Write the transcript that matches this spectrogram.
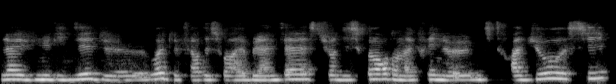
Là est venue l'idée de, ouais, de faire des soirées blind test sur Discord. On a créé une, petite radio aussi.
